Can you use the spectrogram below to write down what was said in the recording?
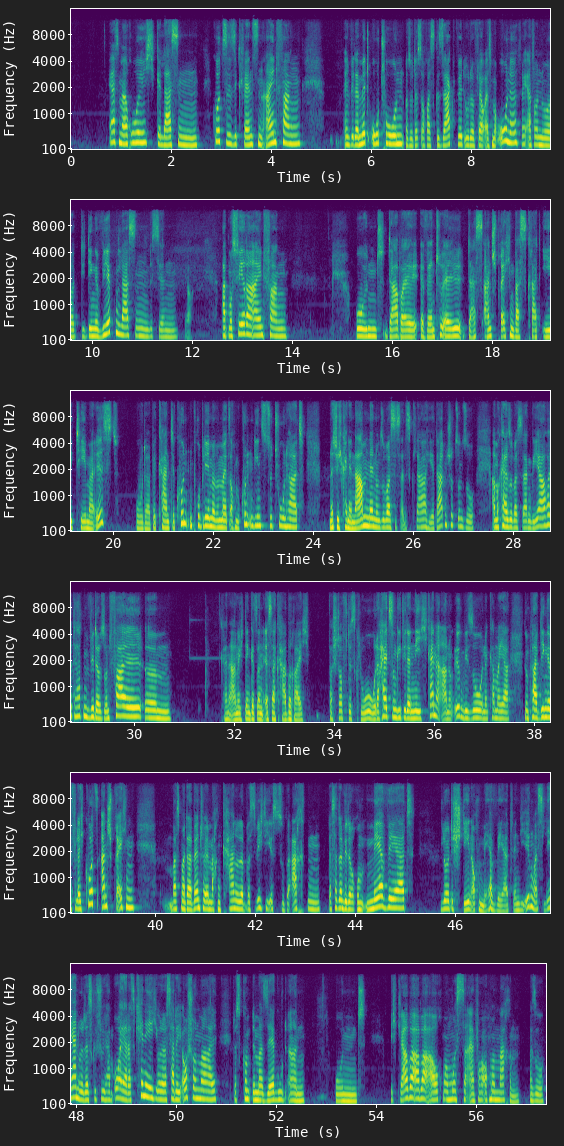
erstmal ruhig, gelassen, kurze Sequenzen einfangen, entweder mit O-Ton, also dass auch was gesagt wird, oder vielleicht auch erstmal ohne, vielleicht einfach nur die Dinge wirken lassen, ein bisschen ja, Atmosphäre einfangen und dabei eventuell das ansprechen, was gerade eh Thema ist oder bekannte Kundenprobleme, wenn man jetzt auch mit Kundendienst zu tun hat, natürlich keine Namen nennen und sowas, ist alles klar, hier Datenschutz und so. Aber man kann ja sowas sagen wie, ja, heute hatten wir wieder so einen Fall, ähm, keine Ahnung, ich denke jetzt an den SAK-Bereich, verstopftes Klo oder Heizung geht wieder nicht, keine Ahnung, irgendwie so. Und dann kann man ja so ein paar Dinge vielleicht kurz ansprechen, was man da eventuell machen kann oder was wichtig ist zu beachten. Das hat dann wiederum Mehrwert. Die Leute stehen auch Mehrwert. Wenn die irgendwas lernen oder das Gefühl haben, oh ja, das kenne ich oder das hatte ich auch schon mal, das kommt immer sehr gut an. Und ich glaube aber auch, man muss da einfach auch mal machen. Also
